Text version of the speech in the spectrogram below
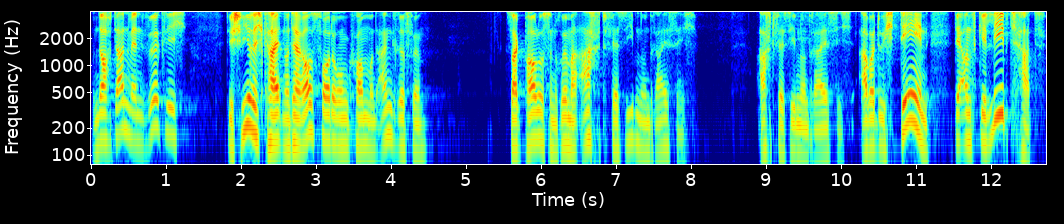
Und auch dann, wenn wirklich die Schwierigkeiten und Herausforderungen kommen und Angriffe, sagt Paulus in Römer 8, Vers 37. 8, Vers 37. Aber durch den, der uns geliebt hat,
